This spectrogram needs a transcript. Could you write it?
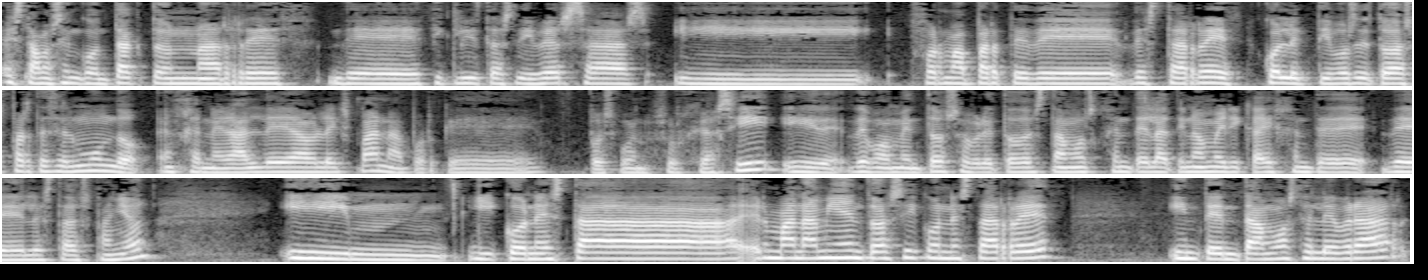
Estamos en contacto en una red de ciclistas diversas y forma parte de, esta red colectivos de todas partes del mundo, en general de habla hispana, porque pues bueno, surgió así y de, momento sobre todo estamos gente de Latinoamérica y gente del Estado español. Y, y con este hermanamiento, así con esta red, intentamos celebrar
